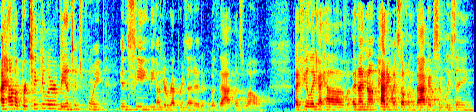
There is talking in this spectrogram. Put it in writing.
I have a particular vantage point in seeing the underrepresented with that as well. I feel like I have, and I'm not patting myself on the back, I'm simply saying,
